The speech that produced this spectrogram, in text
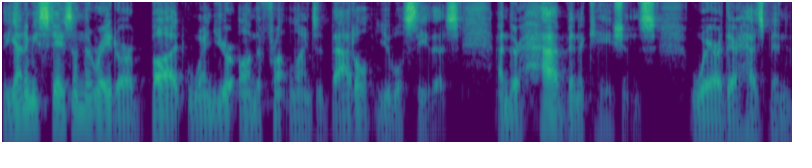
The enemy stays on the radar, but when you're on the front lines of battle, you will see this. And there have been occasions where there has been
